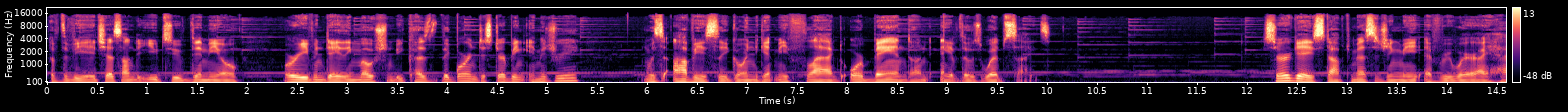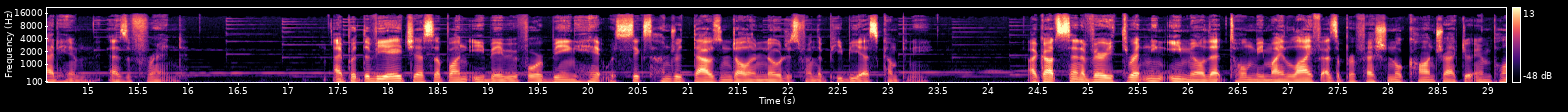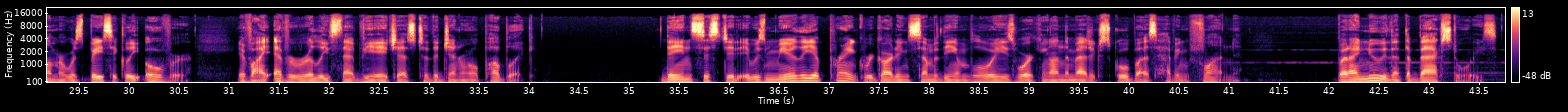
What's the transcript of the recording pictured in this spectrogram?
of the VHS onto YouTube, Vimeo, or even Dailymotion because the gore and disturbing imagery was obviously going to get me flagged or banned on any of those websites. Sergey stopped messaging me everywhere I had him as a friend. I put the VHS up on eBay before being hit with $600,000 notice from the PBS company. I got sent a very threatening email that told me my life as a professional contractor and plumber was basically over if I ever released that VHS to the general public. They insisted it was merely a prank regarding some of the employees working on the Magic School Bus having fun. But I knew that the backstories,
